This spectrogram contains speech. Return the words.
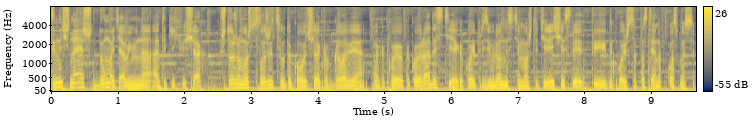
Ты начинаешь думать об, именно о таких вещах. Что же может сложиться у такого человека в голове? О какой, о какой радости, о какой приземленности может идти речь, если ты находишься постоянно в космосе?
